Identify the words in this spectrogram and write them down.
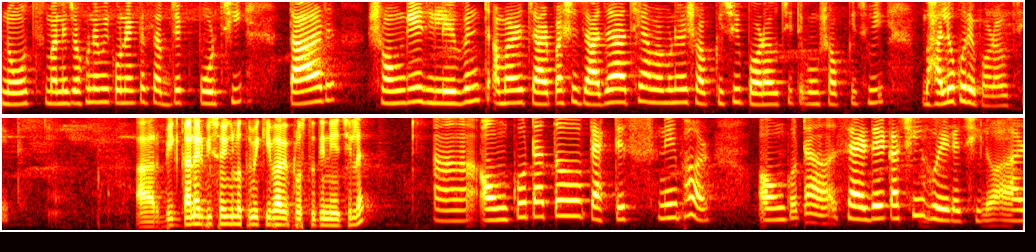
নোটস মানে যখন আমি কোনো একটা সাবজেক্ট পড়ছি তার সঙ্গে রিলেভেন্ট আমার চারপাশে যা যা আছে আমার মনে হয় সব কিছুই পড়া উচিত এবং সব কিছুই ভালো করে পড়া উচিত। আর বিজ্ঞানের বিষয়গুলো তুমি কীভাবে প্রস্তুতি নিয়েছিলে? অঙ্কটা তো প্র্যাকটিস নির্ভর। অঙ্কটা স্যারদের কাছেই হয়ে গেছিল। আর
